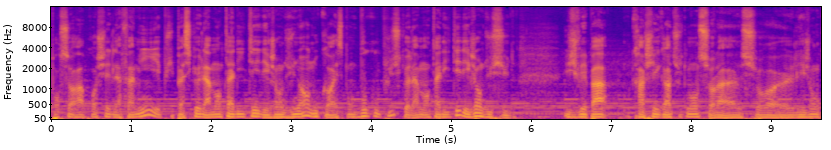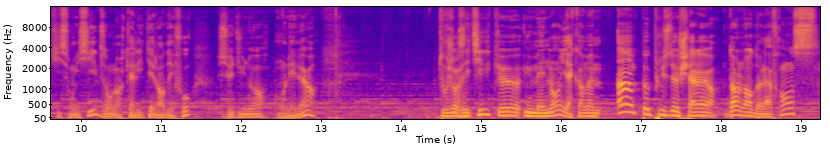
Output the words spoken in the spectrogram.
pour se rapprocher de la famille, et puis parce que la mentalité des gens du Nord nous correspond beaucoup plus que la mentalité des gens du Sud. Je vais pas cracher gratuitement sur, la, sur euh, les gens qui sont ici, ils ont leurs qualités, leurs défauts, ceux du Nord ont les leurs. Toujours est-il que humainement, il y a quand même un peu plus de chaleur dans le nord de la France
